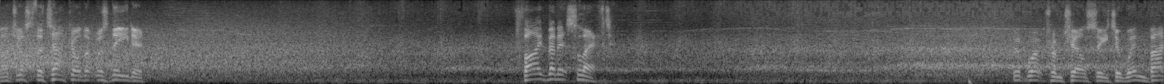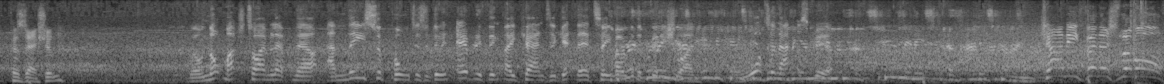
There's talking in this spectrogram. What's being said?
Well, just the tackle that was needed. Five minutes left. Good work from Chelsea to win back possession. Well, not much time left now, and these supporters are doing everything they can to get their team over the finish line. What an atmosphere. Can he finish them off?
